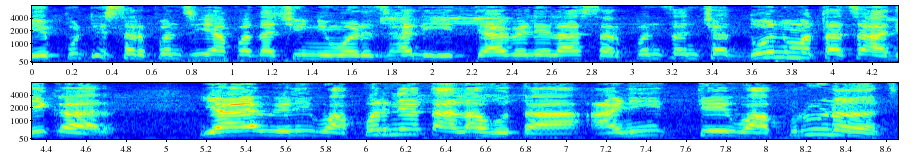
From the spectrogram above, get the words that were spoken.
डेप्युटी सरपंच या पदाची निवड झाली त्यावेळेला सरपंचांच्या दोन मताचा अधिकार यावेळी वापरण्यात आला होता आणि ते वापरूनच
